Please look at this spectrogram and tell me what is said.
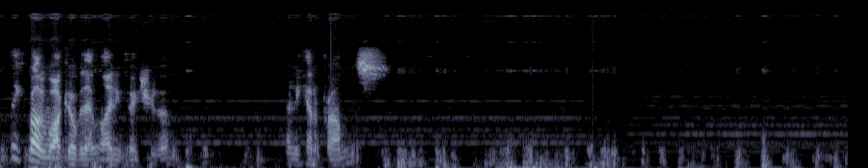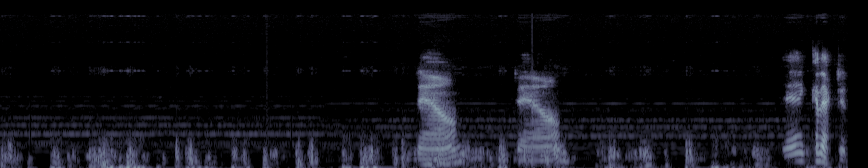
I think you probably walk over that lighting fixture though. Any kind of problems? Down, down, and connected.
